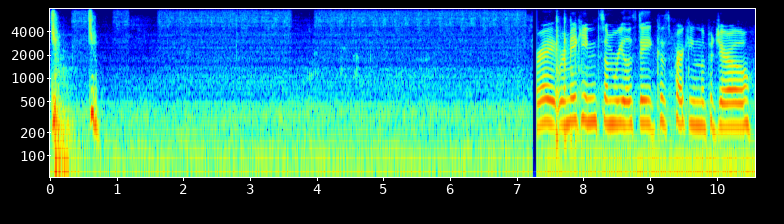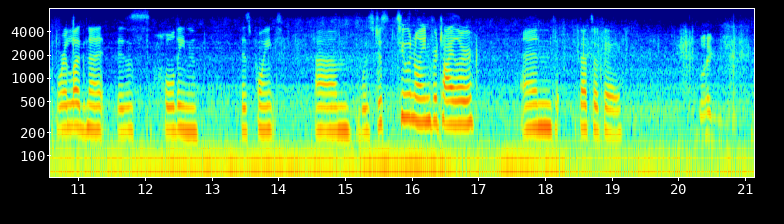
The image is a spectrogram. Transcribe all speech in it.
Get him! Alright, we're making some real estate because parking the Pajero where Lugnut is holding his point um, was just too annoying for Tyler, and that's okay. Like,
